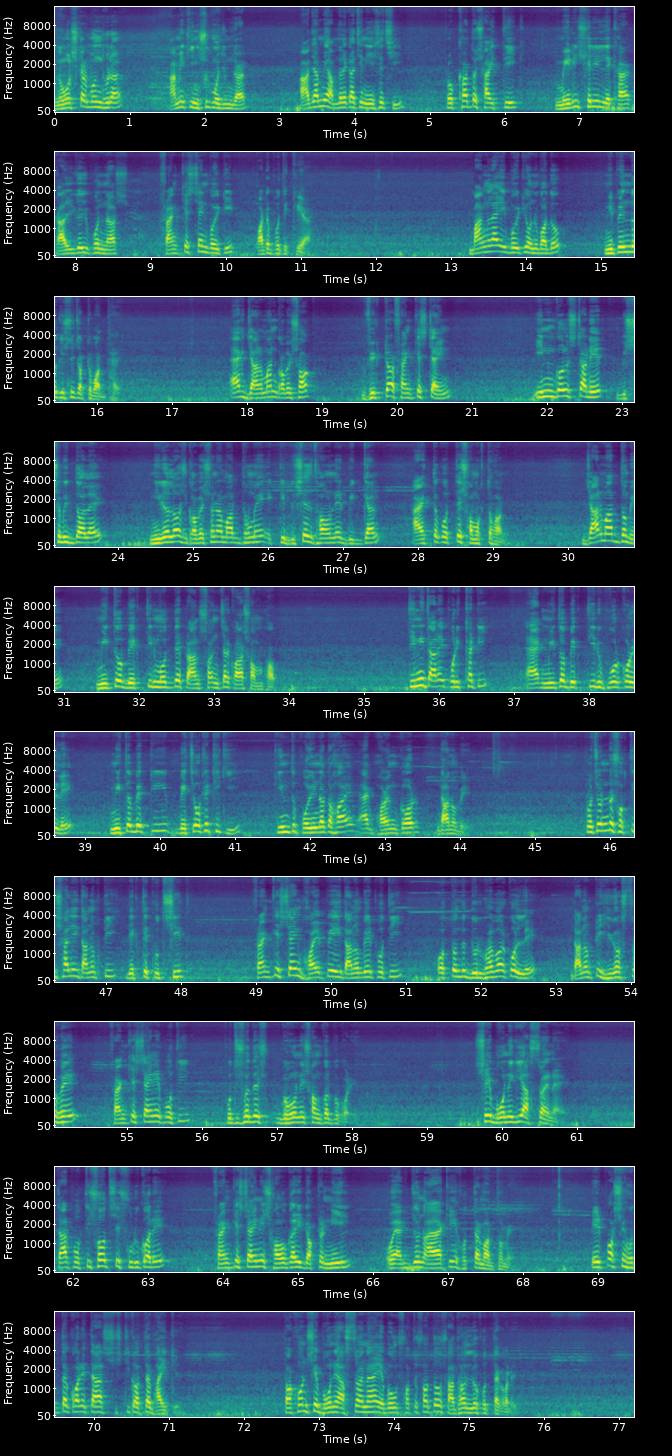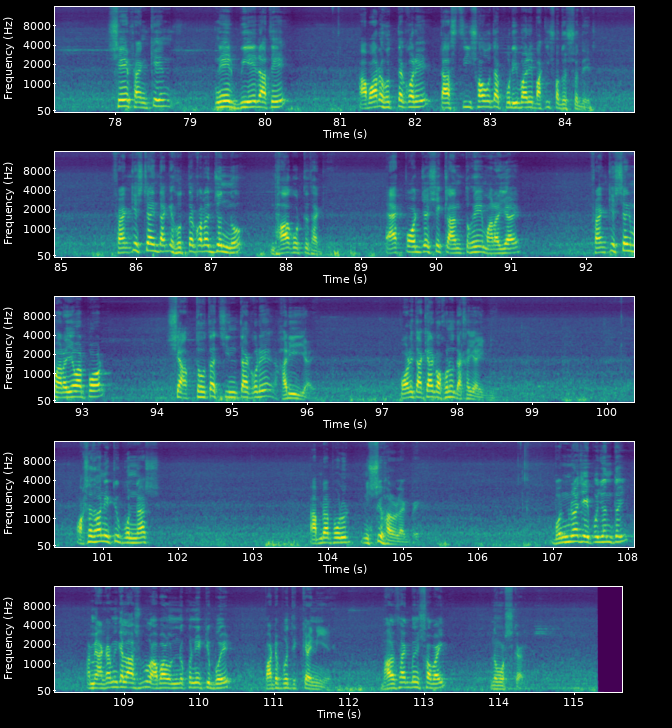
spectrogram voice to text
নমস্কার বন্ধুরা, আমি কিংসুক মজুমদার। আজ আমি আপনাদের কাছে নিয়ে এসেছি প্রখ্যাত সাহিত্যিক মেরি শেলির লেখা কালজয়ী উপন্যাস ফ্রাঙ্কেস্টাইন বইটির পাঠপ্রতিক্রিয়া। বাংলায় এই বইটি অনুবাদক নৃপেন্দ্র কৃষ্ণ চট্টোপাধ্যায়। এক জার্মান গবেষক, ভিক্টর ফ্রাঙ্কেস্টাইন ইনগোলস্টারের বিশ্ববিদ্যালয়ে নিরলস গবেষণার মাধ্যমে একটি বিশেষ ধরনের বিজ্ঞান আয়ত্ত করতে সমর্থ হন। যার মাধ্যমে মৃত ব্যক্তির মধ্যে প্রাণ সঞ্চার করা সম্ভব। তিনি তার এই পরীক্ষাটি এক মৃত ব্যক্তির উপর করলে মৃত ব্যক্তি বেঁচে ওঠে ঠিকই, কিন্তু পরিণত হয় এক ভয়ঙ্কর দানবে। প্রচণ্ড শক্তিশালী দানবটি দেখতে কুৎসিত। ফ্র্যাঙ্কেস্টাইন ভয় পেয়ে এই দানবের প্রতি অত্যন্ত দুর্ব্যবহার করলে দানবটি হিংস্র হয়ে ফ্র্যাঙ্কেস্টাইনের প্রতি প্রতিশোধের গ্রহণের সংকল্প করে। সে বনে গিয়ে আশ্রয় নেয়। তার প্রতিশোধ সে শুরু করে ফ্র্যাঙ্কেস্টাইনের সহকারী ডক্টর নীল ও একজন আয়াকে হত্যার মাধ্যমে। এরপর সে হত্যা করে তার সৃষ্টিকর্তার ভাইকে। তখন সে বনে আশ্রয় নেয় এবং শত শত সাধারণ লোক হত্যা করে। সে ফ্র্যাঙ্কেনের বিয়ে রাতে আবারও হত্যা করে তার স্ত্রী সহ তার পরিবারের বাকি সদস্যদের। ফ্র্যাঙ্কেস্টাইন তাকে হত্যা করার জন্য ধাওয়া করতে থাকে। এক পর্যায়ে সে ক্লান্ত হয়ে মারা যায়। ফ্র্যাঙ্কেস্টাইন মারা যাওয়ার পর সে আত্মহত্যার চিন্তা করে হারিয়ে যায়। পরে তাকে আর কখনো দেখা যায়নি। অসাধারণ একটি উপন্যাস। আপনার পড়ুন, নিশ্চয়ই ভালো লাগবে। বন্ধুরা, যে এই পর্যন্তই। আমি আগামীকাল আসব আবার অন্য কোনো একটি বইয়ের পাঠ্যপ্রতিক্রিয়া নিয়ে। ভালো থাকবেন সবাই। নমস্কার।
